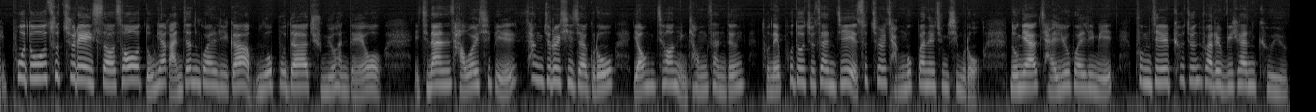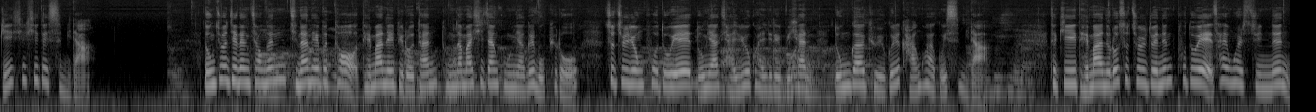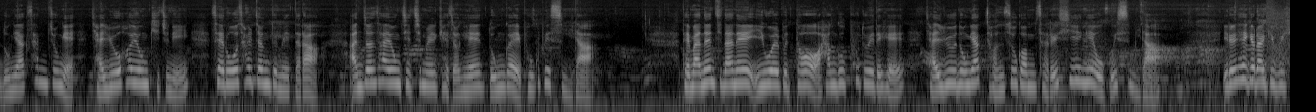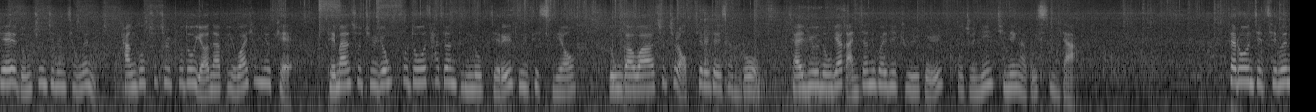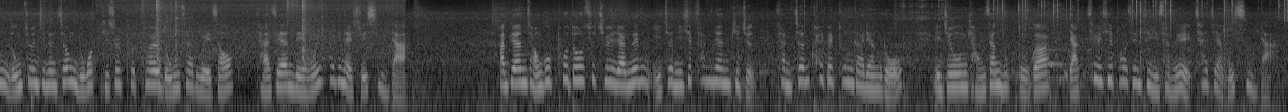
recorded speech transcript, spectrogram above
이 포도 수출에 있어서 농약 안전 관리가 무엇보다 중요한데요. 이 지난 4월 10일 상주를 시작으로 영천, 경산 등 도내 포도 주산지 수출 장목반을 중심으로 농약 잔류 관리 및 품질 표준화를 위한 교육이 실시됐습니다. 농촌진흥청은 지난해부터 대만을 비롯한 동남아 시장 공략을 목표로 수출용 포도의 농약 잔류 관리를 위한 농가 교육을 강화하고 있습니다. 특히 대만으로 수출되는 포도에 사용할 수 있는 농약 3종의 잔류 허용 기준이 새로 설정됨에 따라 안전 사용 지침을 개정해 농가에 보급했습니다. 대만은 지난해 2월부터 한국 포도에 대해 잔류 농약 전수 검사를 시행해 오고 있습니다. 이를 해결하기 위해 농촌진흥청은 한국수출포도연합회와 협력해 대만 수출용 포도 사전 등록제를 도입했으며 농가와 수출 업체를 대상으로 잔류 농약 안전관리 교육을 꾸준히 진행하고 있습니다. 새로운 지침은 농촌진흥청 농업기술포털 농사로에서 자세한 내용을 확인할 수 있습니다. 한편 전국 포도 수출량은 2023년 기준 3,800톤 가량으로 이 중 경상북도가 약 70% 이상을 차지하고 있습니다.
